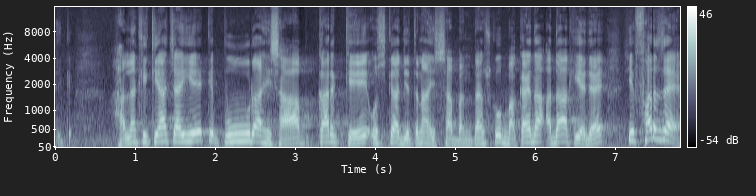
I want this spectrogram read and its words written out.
ٹھیک ہے؟ حالانکہ کیا چاہیے کہ پورا حساب کر کے اس کا جتنا حصہ بنتا ہے اس کو باقاعدہ ادا کیا جائے یہ فرض ہے۔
